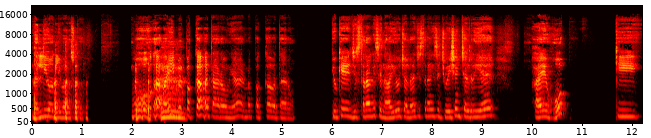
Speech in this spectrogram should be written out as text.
धल्ली हो अगली बार उसको, वो होगा भाई, मैं पक्का बता रहा हूँ यार, मैं पक्का बता रहा हूँ। क्योंकि जिस तरह की सिनारियो चल रहा है, जिस तरह की सिचुएशन चल रही है आई होप कि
